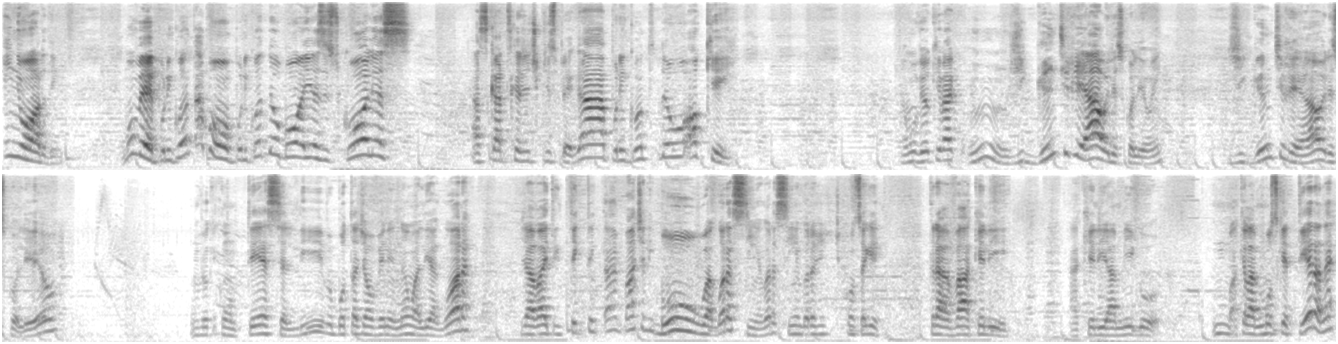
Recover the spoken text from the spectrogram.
em ordem. Vamos ver, por enquanto tá bom, por enquanto deu bom aí as escolhas, as cartas que a gente quis pegar, por enquanto deu ok. Vamos ver o que vai... Hum, gigante real ele escolheu, hein? Gigante real ele escolheu. Vamos ver o que acontece ali. Vou botar já o venenão ali agora. Já vai, tem, tem, tem, ah, bate ali. Boa, agora sim, agora sim. Agora a gente consegue travar aquele, aquele amigo, aquela mosqueteira, né?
